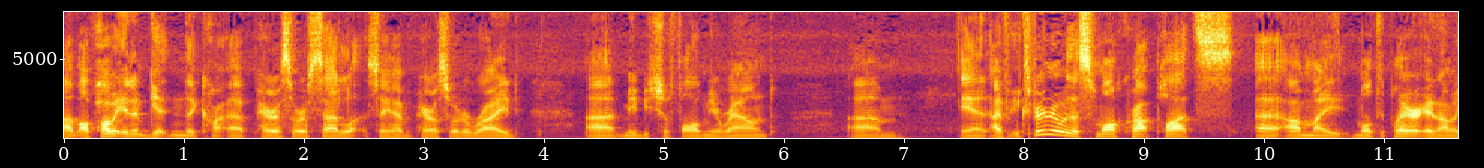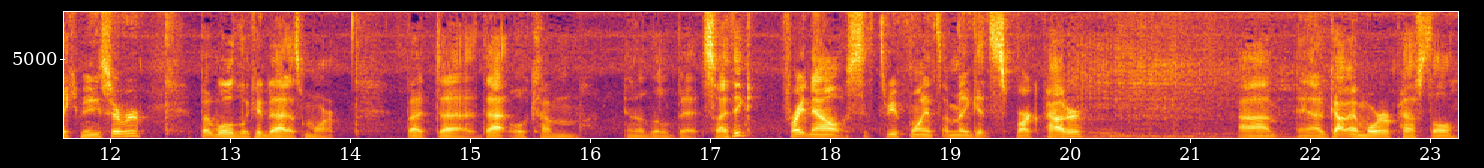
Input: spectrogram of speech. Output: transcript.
Um, I'll probably end up getting the uh, Parasaur saddle, so I have a Parasaur to ride. Uh, maybe she'll follow me around. Um, and I've experimented with the small crop plots uh, on my multiplayer and on my community server, but we'll look into that as more but uh, that will come in a little bit. So I think for right now, three points. I'm going to get spark powder, um, and I've got my mortar pestle.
